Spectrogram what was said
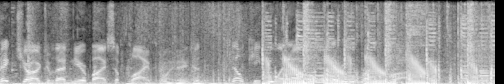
Take charge of that nearby supply point, Agent. They'll keep you in ammo whenever you run across.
